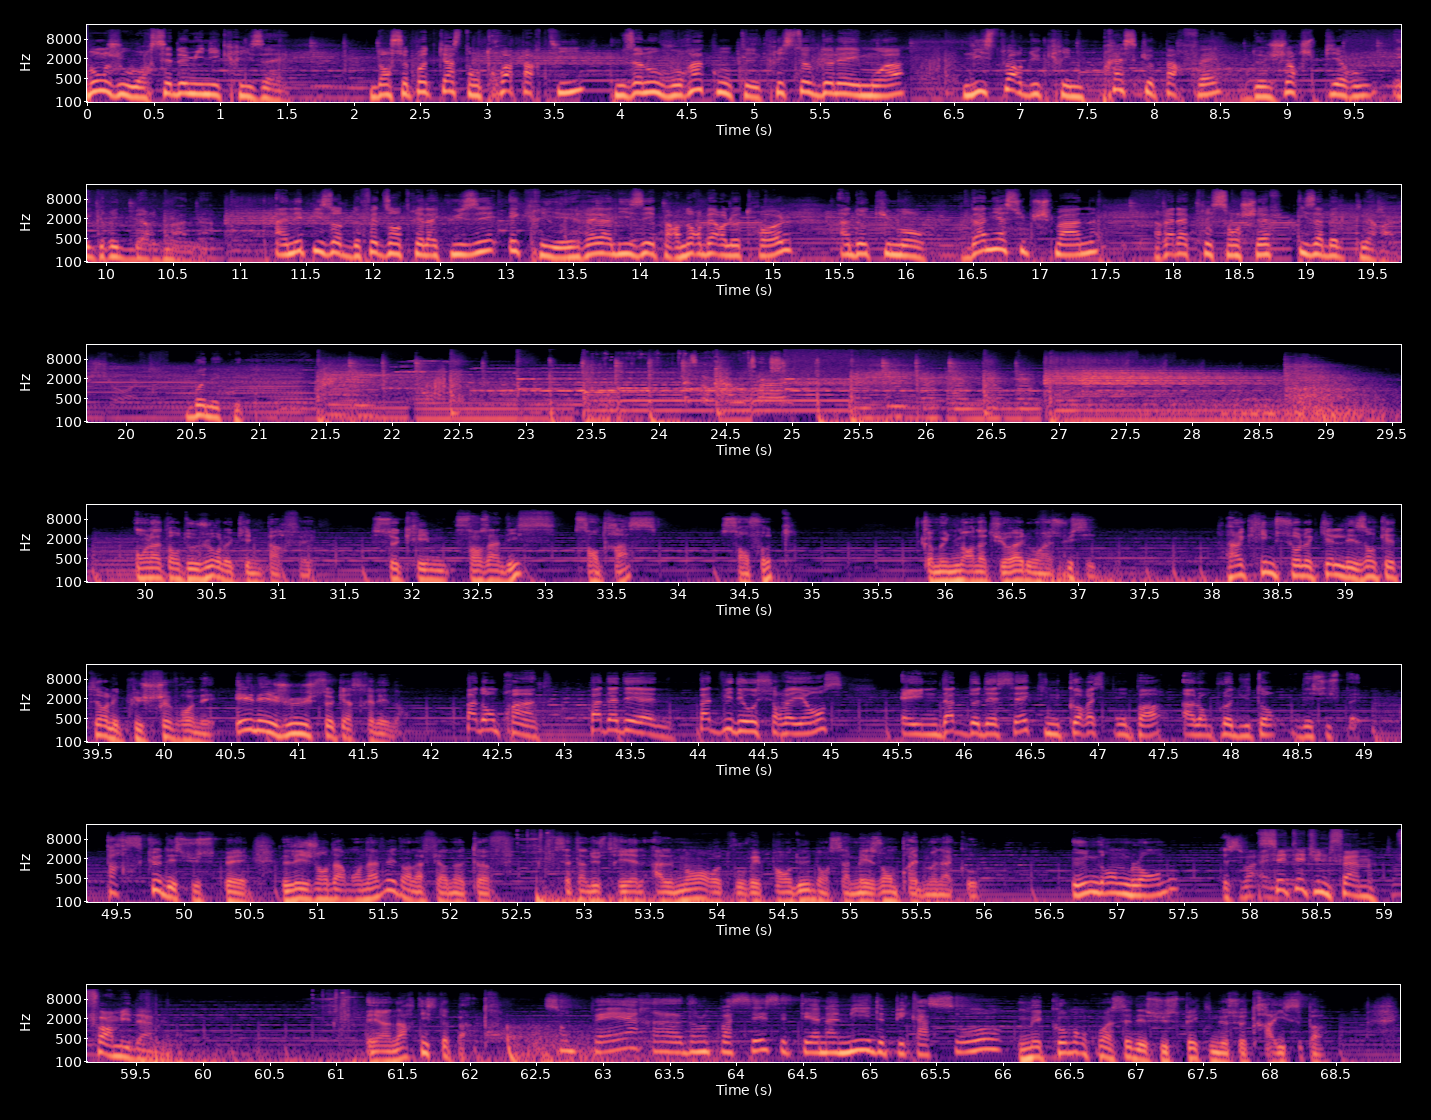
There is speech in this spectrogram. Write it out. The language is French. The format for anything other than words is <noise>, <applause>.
Bonjour, c'est Dominique Rizet. Dans ce podcast en trois parties, nous allons vous raconter, Christophe Delay et moi, l'histoire du crime presque parfait de Georges Pierrou et Grit Bergman. Un épisode de Faites entrer l'accusé, écrit et réalisé par Norbert Le Troll, un document d'Agnès Hupschmann, rédactrice en chef Isabelle Clairage. Bonne écoute. On l'attend toujours, le crime parfait. Ce crime sans indice, sans trace, sans faute, comme une mort naturelle ou un suicide. Un crime sur lequel les enquêteurs les plus chevronnés et les juges se casseraient les dents. Pas d'empreinte, pas d'ADN, pas de vidéosurveillance et une date de décès qui ne correspond pas à l'emploi du temps des suspects. Parce que des suspects, les gendarmes en avaient dans l'affaire Notov, cet industriel allemand retrouvé pendu dans sa maison près de Monaco. Une grande blonde? C'était une femme formidable. Et un artiste peintre. Son père, euh, dans le passé, c'était un ami de Picasso. Mais comment coincer des suspects qui ne se trahissent pas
